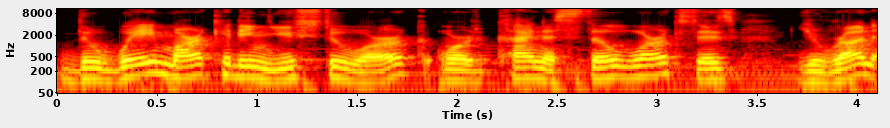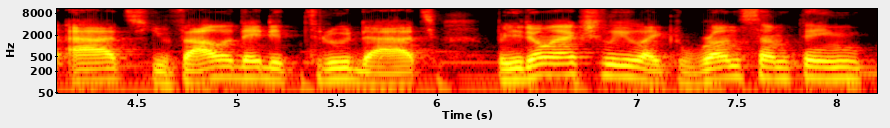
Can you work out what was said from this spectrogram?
the way marketing used to work or kind of still works is you run ads, you validate it through that, but you don't actually like run something,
